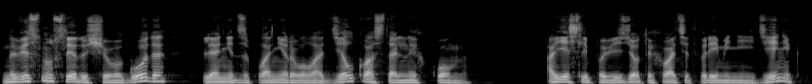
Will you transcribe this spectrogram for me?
На весну следующего года Леонид запланировал отделку остальных комнат. А если повезет и хватит времени и денег –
